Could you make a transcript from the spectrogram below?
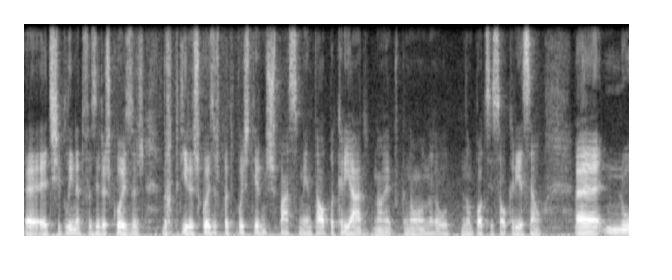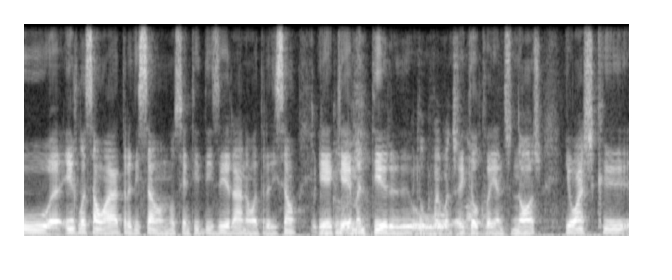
é a, a disciplina de fazer as coisas, de repetir as coisas para depois termos espaço mental para criar, não é? Porque não, não, não pode ser só criação. Uh, no, uh, em relação à tradição, no sentido de dizer, ah não, a tradição é que, que é manter aquilo que veio antes, de, nós, que veio antes de nós, eu acho que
